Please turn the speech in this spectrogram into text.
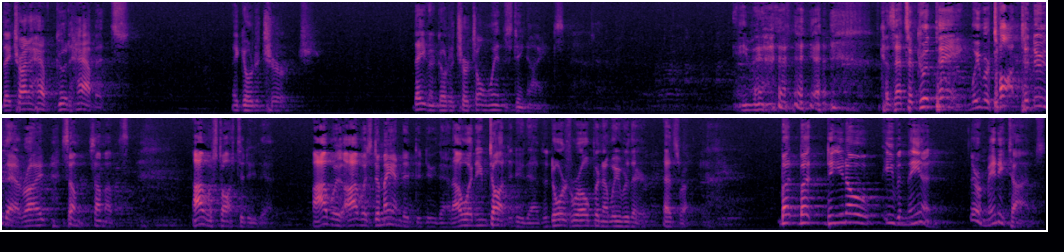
They try to have good habits. They go to church. They even go to church on Wednesday nights. Amen. Because that's a good thing. We were taught to do that, right? Some, some of us. I was taught to do that. I was, I was demanded to do that. I wasn't even taught to do that. The doors were open and we were there. That's right. But, but do you know, even then, there were many times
